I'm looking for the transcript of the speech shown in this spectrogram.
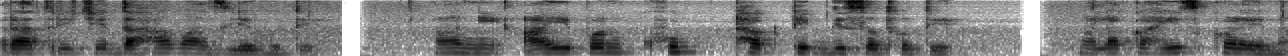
रात्रीचे दहा वाजले होते आणि आई पण खूप ठाकठीक दिसत होते. मला काहीच कळेना.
